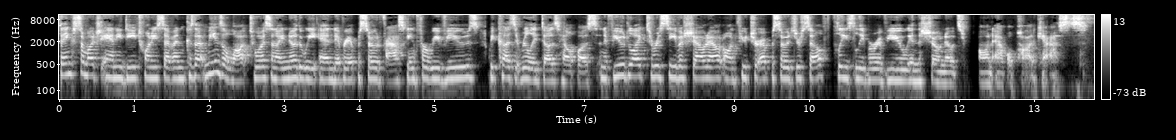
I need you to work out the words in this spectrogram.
Thanks so much, Annie D27, because that means a lot to us. And I know that we end every episode asking for reviews because it really does help us. And if you'd like to receive a shout out on future episodes yourself, please leave a review in the show notes on Apple Podcasts.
